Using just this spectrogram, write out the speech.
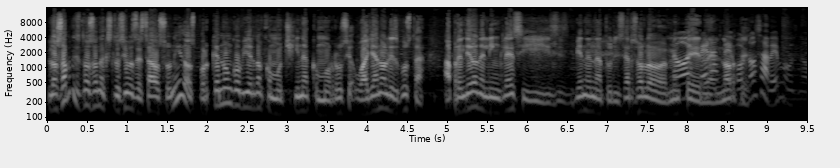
Los ovnis no son exclusivos de Estados Unidos. ¿Por qué no un gobierno como China, como Rusia, o allá no les gusta? Aprendieron el inglés y vienen a turizar solamente No, en el norte. o no sabemos, ¿no?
